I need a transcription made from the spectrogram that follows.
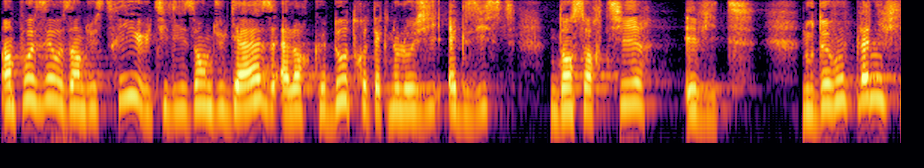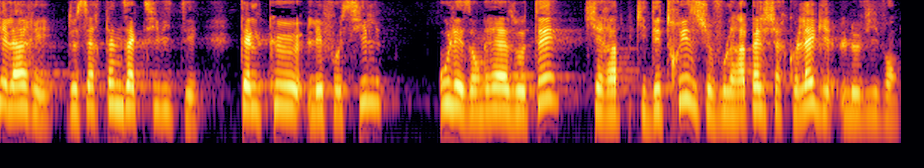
imposer aux industries utilisant du gaz alors que d'autres technologies existent d'en sortir et vite. Nous devons planifier l'arrêt de certaines activités telles que les fossiles ou les engrais azotés qui, qui détruisent, je vous le rappelle, chers collègues, le vivant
